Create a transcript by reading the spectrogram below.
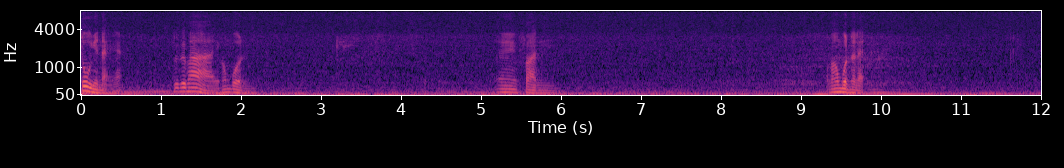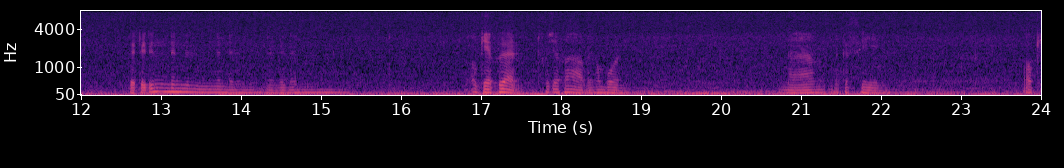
ตู้อยู่ไหนอะตู้เสื้อผ้าอยู่ข้างบน ให้ฟันข้างบนนั่นแหละเดินเดินเดินโอเคเพื่อนผู้เชี่ยวภาพไปข้างบน น้ำแมกกาซีน โอเค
